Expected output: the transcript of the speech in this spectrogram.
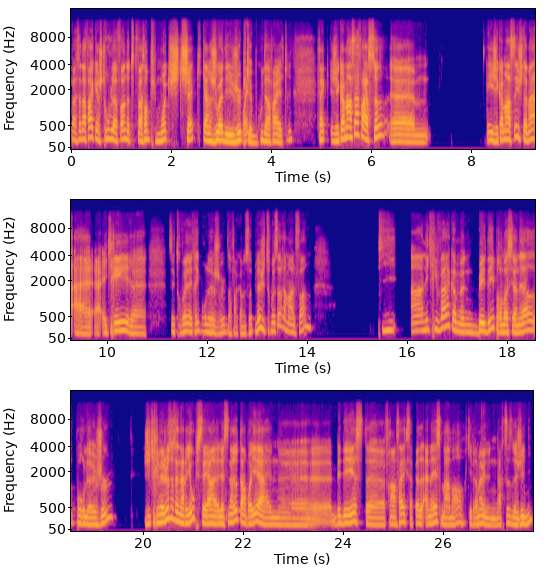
Parce que c'est une affaire que je trouve le fun de toute façon, puis moi que je check quand je joue à des jeux, puis Ouais. qu'il y a beaucoup d'affaires écrites. Fait que j'ai commencé à faire ça. euh, et j'ai commencé justement à, à écrire, euh, trouver une intrigue pour le jeu, des affaires comme ça. Puis là, j'ai trouvé ça vraiment le fun. Puis en écrivant comme une BD promotionnelle pour le jeu, j'écrivais juste un scénario, puis c'était euh, le scénario était envoyé à une euh, BDiste euh, française qui s'appelle Anaïs Mamard, qui est vraiment une artiste de génie.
